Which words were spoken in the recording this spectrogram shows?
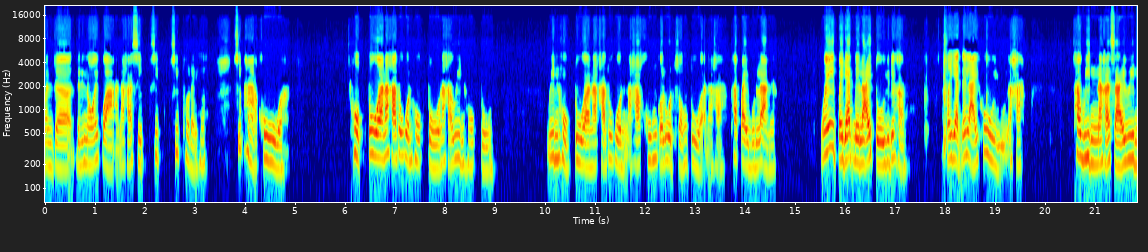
มันจะได้น้อยกว่านะคะสิบสิบสิบเท่าไหร่สิบห้าคู่อะหกตัวนะคะ ทุกคนหกตัวนะคะ วินหกตัววินหกตัวนะคะ ทุกคนนะคะ คุ้มกว่ารูดสองตัวนะคะ ถ้าไปบุญล่างเนี่ยเว้ยประหยัดได้หลายตัวอยู่ด้วยค่ะ ประหยัดได้หลายคู่อยู่นะคะ ถ้าวินนะคะ สายวิน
